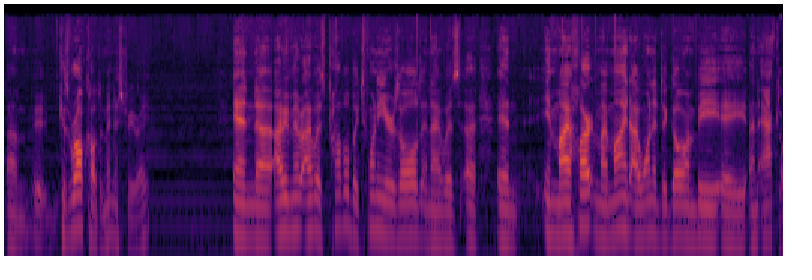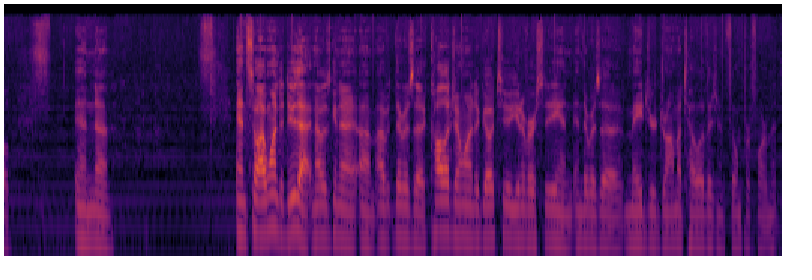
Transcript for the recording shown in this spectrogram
Because um, we're all called to ministry, right? And uh, I remember I was probably 20 years old, and I was, uh, and in my heart and my mind, I wanted to go and be a, an actor. And, uh, and so I wanted to do that, and I was gonna. Um, there was a college I wanted to go to, university, and, and there was a major drama, television, film performance,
